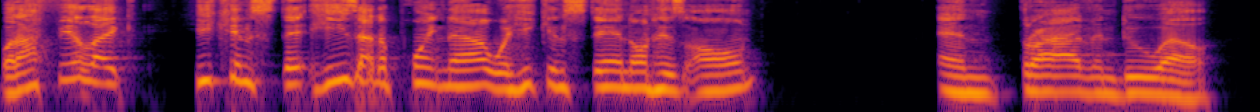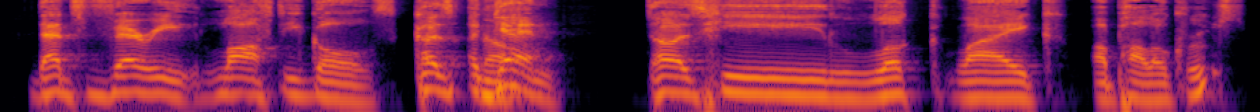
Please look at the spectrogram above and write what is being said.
but I feel like he can. St- he's at a point now where he can stand on his own and thrive and do well. That's very lofty goals. Because again, does he look like Apollo Crews?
